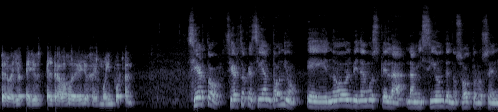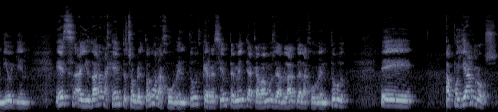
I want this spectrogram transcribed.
pero ellos, ellos, el trabajo de ellos es muy importante. Cierto, cierto que sí, Antonio. Eh, no olvidemos que la, la, misión de nosotros en Newgen es ayudar a la gente, sobre todo a la juventud, que recientemente acabamos de hablar de la juventud, eh, apoyarlos,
